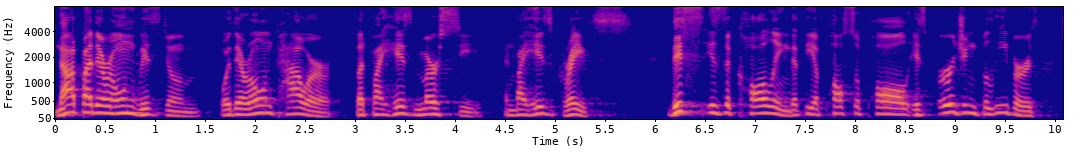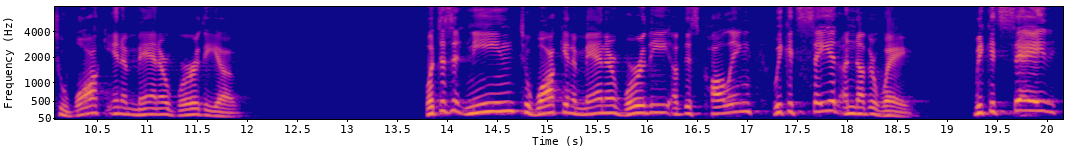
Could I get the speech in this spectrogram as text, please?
not by their own wisdom or their own power, but by his mercy and by his grace. This is the calling that the Apostle Paul is urging believers to walk in a manner worthy of. What does it mean to walk in a manner worthy of this calling? We could say it another way. We could say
